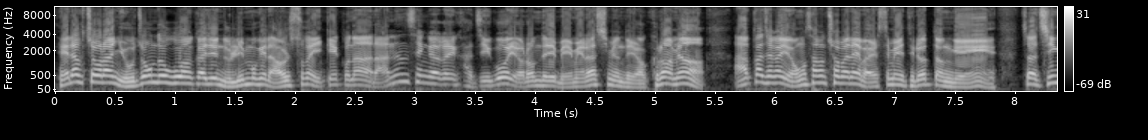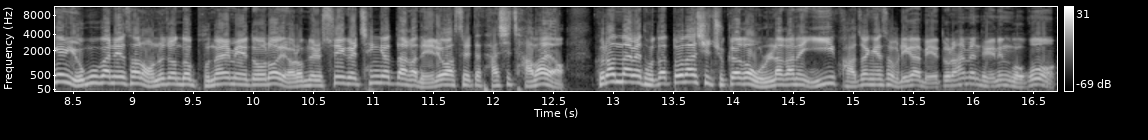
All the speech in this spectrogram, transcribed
대략적으로 한 요 정도 구간까지 눌림목이 나올 수가 있겠구나라는 생각을 가지고 여러분들이 매매를 하시면 돼요. 그러면 아까 제가 영상 초반에 말씀을 드렸던 게 자, 지금 요 구간에서는 어느 정도 분할 매도로 여러분들 수익을 챙겼다가 내려왔을 때 다시 잡아요. 그런 다음에 또다, 또다시 주가가 올라가는 이 과정에서 우리가 매도를 하면 되는 거고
